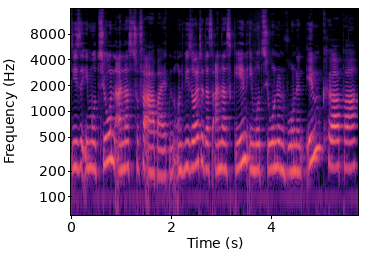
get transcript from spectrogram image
diese Emotionen anders zu verarbeiten. Und wie sollte das anders gehen? Emotionen wohnen im Körper,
